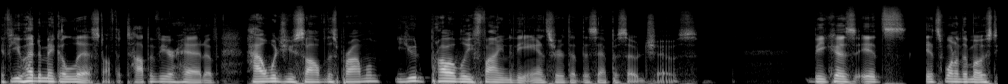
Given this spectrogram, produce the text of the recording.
If you had to make a list off the top of your head of how would you solve this problem, you'd probably find the answer that this episode shows. Because it's it's one of the most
